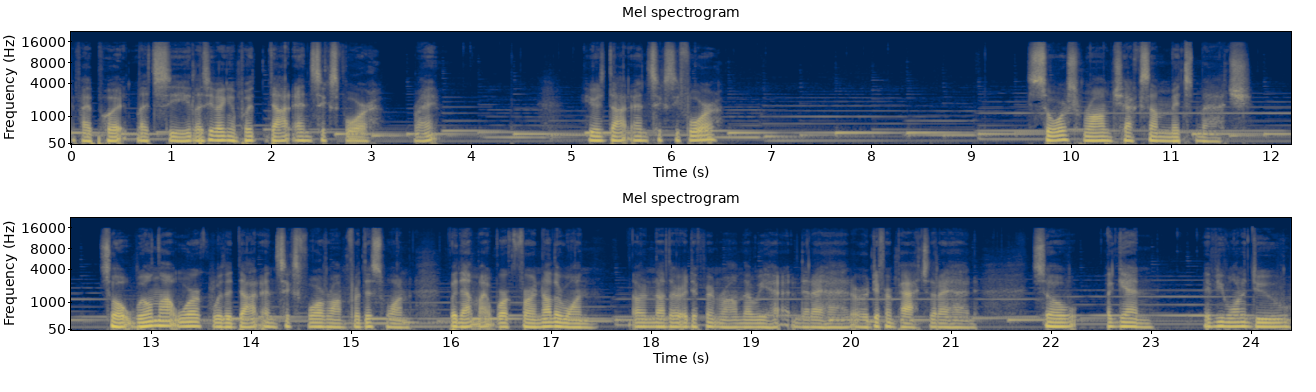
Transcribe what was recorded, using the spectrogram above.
if I put, let's see, let's see if I can put .n64, right? Here's .n64 source ROM checksum mismatch. So it will not work with a .n64 ROM for this one, but that might work for another one or another a different ROM that we had that I had or a different patch that I had. So again, if you want to do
